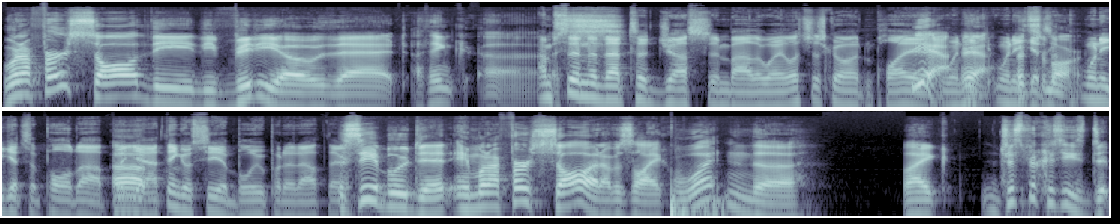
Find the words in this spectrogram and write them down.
when I first saw the the video that I think uh, I'm sending that to Justin, by the way. Let's just go ahead and play Yeah, it when yeah, he when he gets it, when he gets it pulled up. But Uh, yeah, I think Osea Blue put it out there. Sia Blue did, and when I first saw it, I was like, "What in the like?" Just because he's d-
